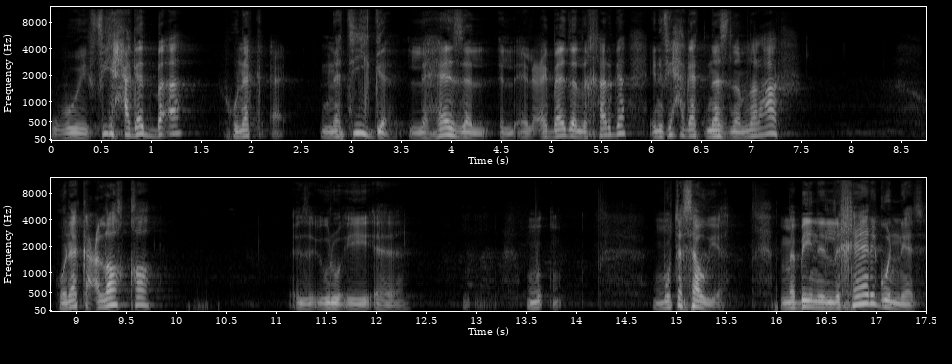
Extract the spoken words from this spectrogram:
وفي حاجات بقى هناك نتيجة لهذا العبادة اللي خارجة إن في حاجات نازلة من العرش. هناك علاقة يقولوا إيه آه، متساوية ما بين اللي خارج والنازل.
